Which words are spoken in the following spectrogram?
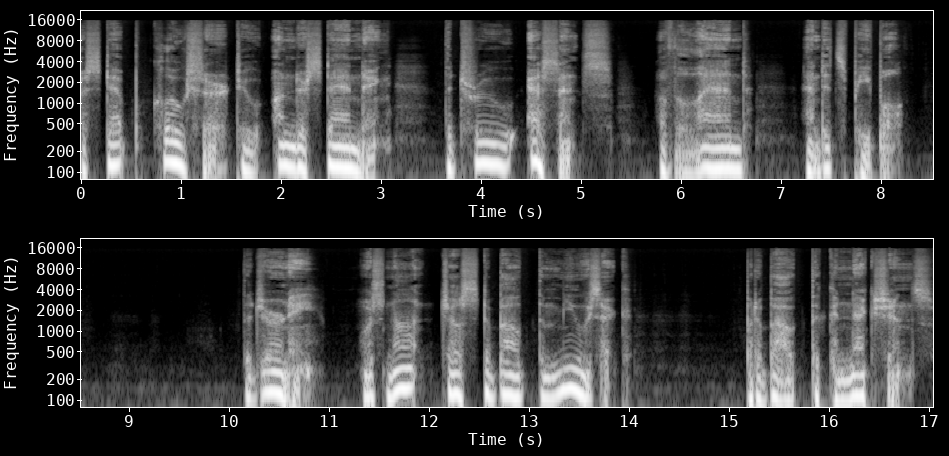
a step closer to understanding the true essence of the land and its people. The journey was not just about the music, but about the connections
